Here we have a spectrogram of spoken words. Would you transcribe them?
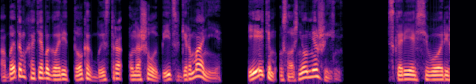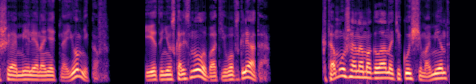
Об этом хотя бы говорит то, как быстро он нашел убийц в Германии, и этим усложнил мне жизнь. Скорее всего, реши Амелия нанять наемников, и это не ускользнуло бы от его взгляда. К тому же она могла на текущий момент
